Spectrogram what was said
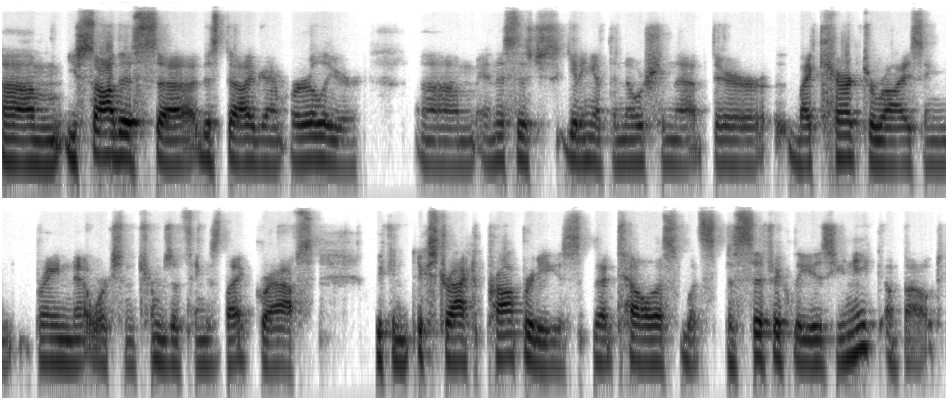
Um, you saw this, uh, this diagram earlier. Um, and this is just getting at the notion that they're by characterizing brain networks in terms of things like graphs, we can extract properties that tell us what specifically is unique about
